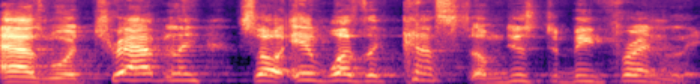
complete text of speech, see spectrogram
as we're traveling, so it was a custom just to be friendly.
